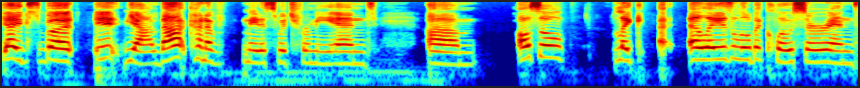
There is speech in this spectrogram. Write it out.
yikes!" But it, yeah, that kind of made a switch for me, and um, also like uh, LA is a little bit closer, and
